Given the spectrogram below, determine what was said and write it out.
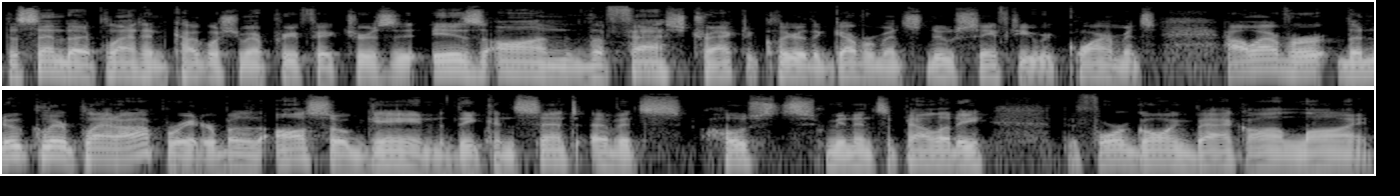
The Sendai plant in Kagoshima Prefecture is on the fast track to clear the government's new safety requirements. However, the nuclear plant operator must also gain the consent of its host's municipality before going back online.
